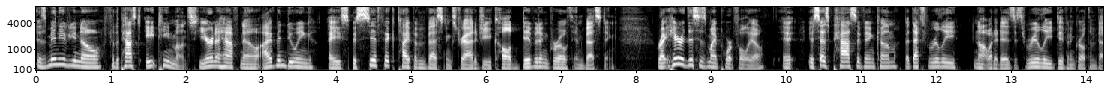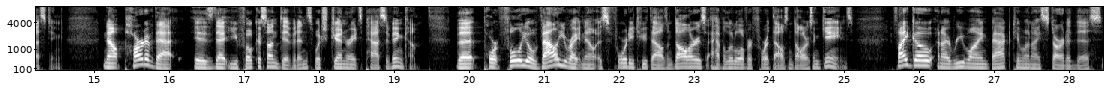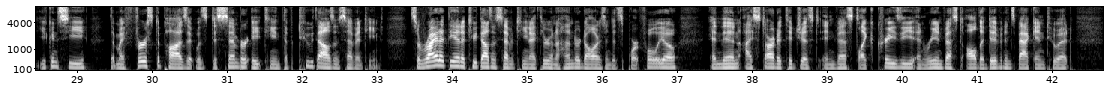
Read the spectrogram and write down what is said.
As many of you know, for the past 18 months, year and a half now, I've been doing a specific type of investing strategy called dividend growth investing. Right here, this is my portfolio. It, it says passive income, but that's really not what it is. It's really dividend growth investing. Now, part of that is that you focus on dividends, which generates passive income. The portfolio value right now is $42,000. I have a little over $4,000 in gains. If I go and I rewind back to when I started this, you can see that my first deposit was December 18th of 2017. So right at the end of 2017, I threw in $100 into this portfolio and then I started to just invest like crazy and reinvest all the dividends back into it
